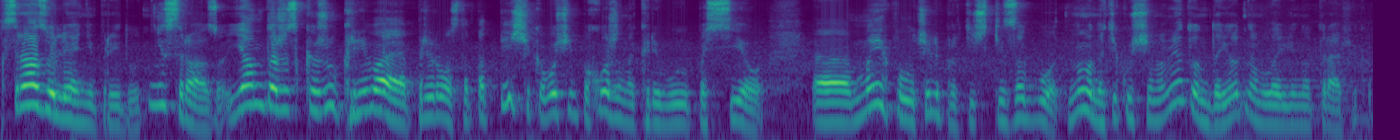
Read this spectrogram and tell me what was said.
Сразу ли они придут? Не сразу. Я вам даже скажу, кривая прироста подписчиков очень похожа на кривую по SEO. Э, мы их получили практически за год, но на текущий момент он дает нам лавину трафика.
